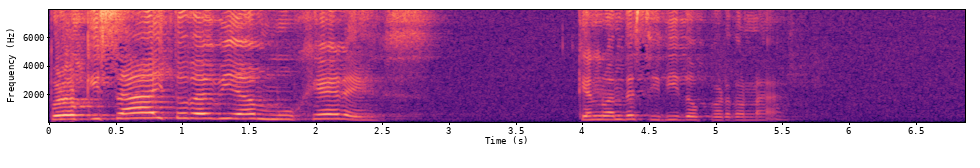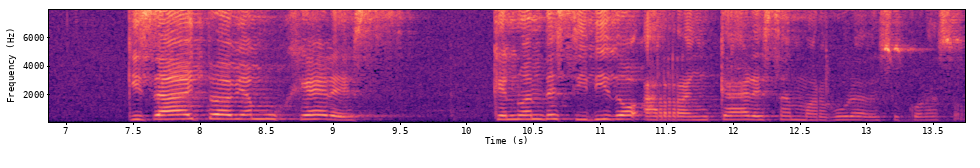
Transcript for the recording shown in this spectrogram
Pero quizá hay todavía mujeres que no han decidido perdonar. Quizá hay todavía mujeres que no han decidido arrancar esa amargura de su corazón.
